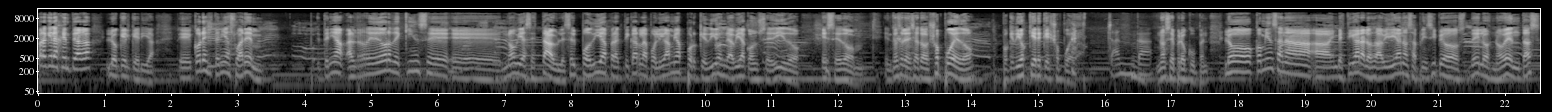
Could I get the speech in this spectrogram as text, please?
para que la gente haga lo que él quería. Eh, Koresh tenía su harem, tenía alrededor de 15 eh, novias estables. Él podía practicar la poligamia porque Dios le había concedido ese don. Entonces le decía a todos, yo puedo, porque Dios quiere que yo pueda. Chanta. No se preocupen. Lo comienzan a, a investigar a los davidianos a principios de los noventas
